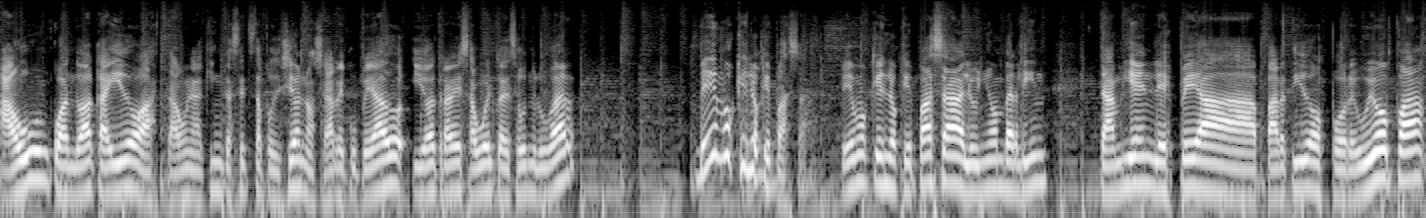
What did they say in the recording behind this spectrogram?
aún cuando ha caído hasta una quinta, sexta posición, no se ha recuperado y otra vez ha vuelto al segundo lugar. Veremos qué es lo que pasa, veremos qué es lo que pasa, la Unión Berlín también le espera partidos por Europa,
